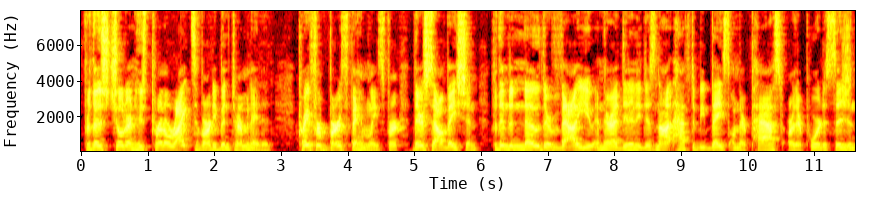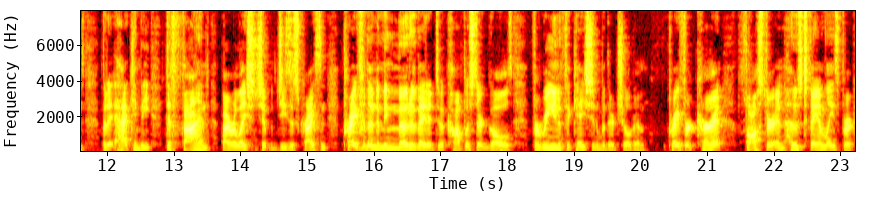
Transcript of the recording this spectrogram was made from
for those children whose parental rights have already been terminated. Pray for birth families, for their salvation, for them to know their value and their identity does not have to be based on their past or their poor decisions, but it can be defined by relationship with Jesus Christ. And pray for them to be motivated to accomplish their goals for reunification with their children. Pray for current foster and host families for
